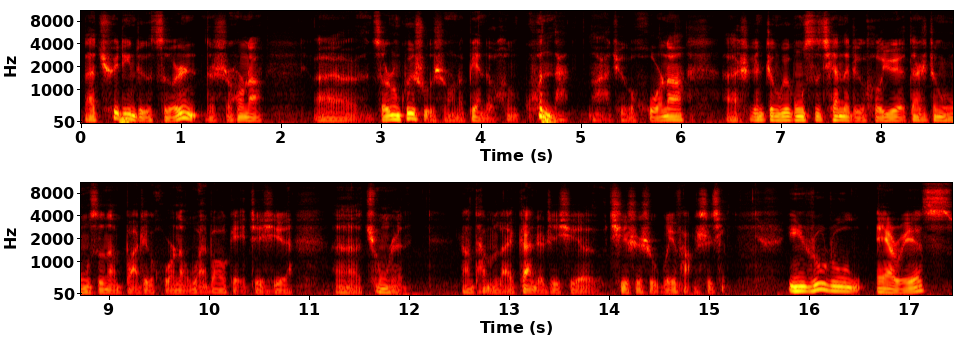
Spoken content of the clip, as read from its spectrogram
来确定这个责任的时候呢，呃，责任归属的时候呢，变得很困难啊。这个活呢，呃，是跟正规公司签的这个合约，但是正规公司呢，把这个活呢外包给这些呃穷人，让他们来干着这些其实是违法的事情。In rural areas,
